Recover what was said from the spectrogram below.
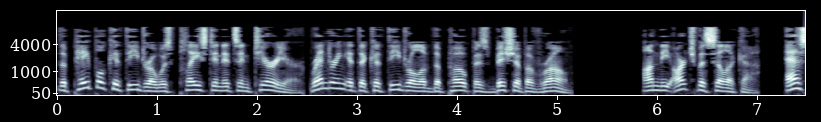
The papal cathedra was placed in its interior, rendering it the Cathedral of the Pope as Bishop of Rome. On the archbasilica S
